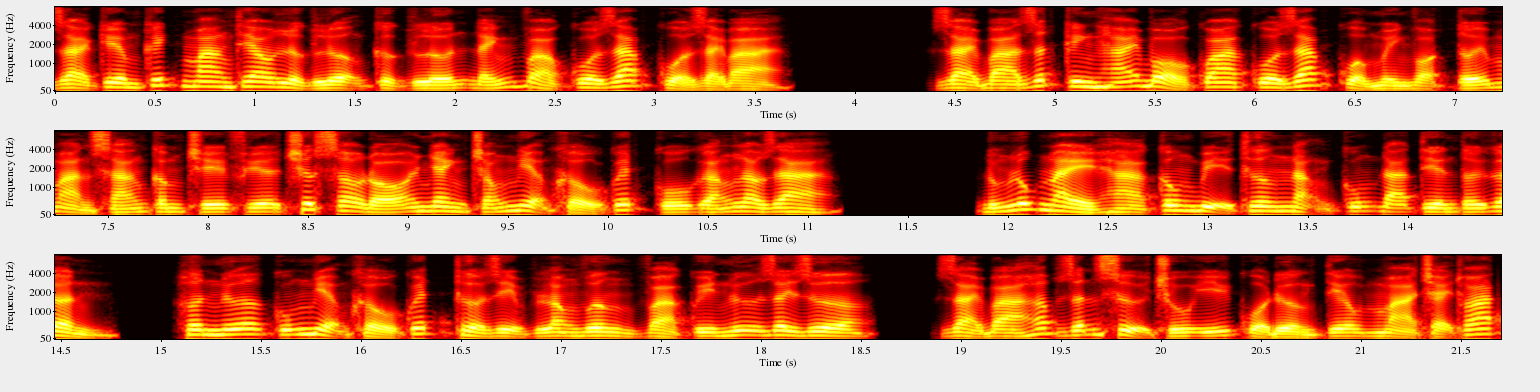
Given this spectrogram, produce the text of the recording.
giải kiêm kích mang theo lực lượng cực lớn đánh vào cua giáp của giải bà giải bà rất kinh hãi bỏ qua cua giáp của mình vọt tới màn sáng cấm chế phía trước sau đó nhanh chóng niệm khẩu quyết cố gắng lao ra đúng lúc này hà công bị thương nặng cũng đã tiến tới gần hơn nữa cũng niệm khẩu quyết thừa dịp long vương và quy nữ dây dưa giải bà hấp dẫn sự chú ý của đường tiêu mà chạy thoát.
